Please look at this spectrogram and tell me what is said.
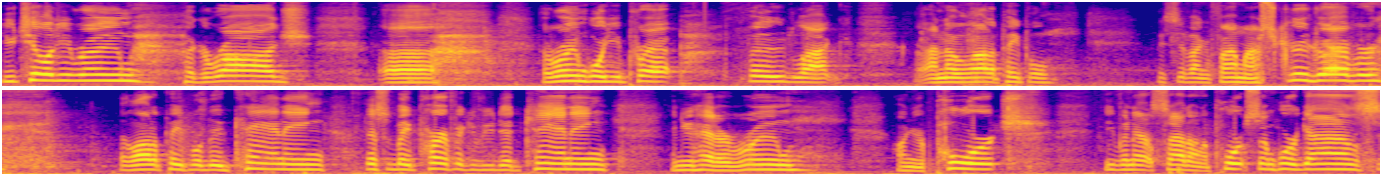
utility room, a garage, uh, a room where you prep food like I know a lot of people, me see if I can find my screwdriver. A lot of people do canning. This would be perfect if you did canning and you had a room on your porch, even outside on a porch somewhere, guys.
